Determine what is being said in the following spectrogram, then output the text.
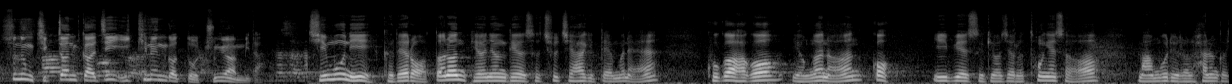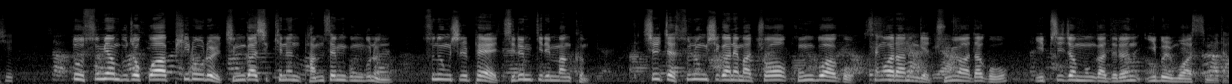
수능 직전까지 익히는 것도 중요합니다. 지문이 그대로 또는 변형되어서 출제하기 때문에 국어하고 영어는 꼭 EBS 교재를 통해서 마무리를 하는 것이 또 수면 부족과 피로를 증가시키는 밤샘 공부는 수능 실패의 지름길인 만큼 실제 수능 시간에 맞춰 공부하고 생활하는 게 중요하다고 입시 전문가들은 입을 모았습니다.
